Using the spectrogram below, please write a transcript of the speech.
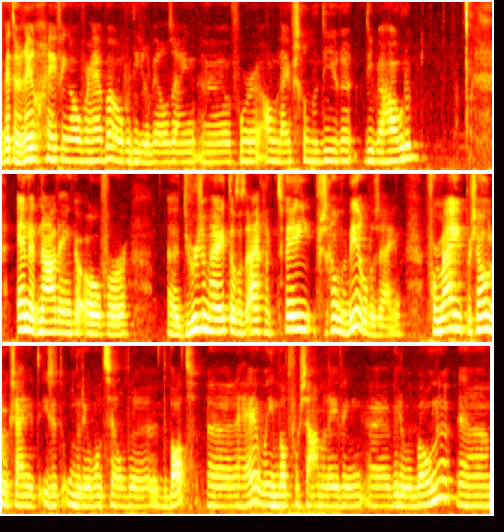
wet en regelgeving over hebben, over dierenwelzijn uh, voor allerlei verschillende dieren die we houden. En het nadenken over uh, duurzaamheid, dat het eigenlijk twee verschillende werelden zijn. Voor mij persoonlijk zijn het, is het onderdeel van hetzelfde debat. Hè, in wat voor samenleving willen we wonen? Ehm,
